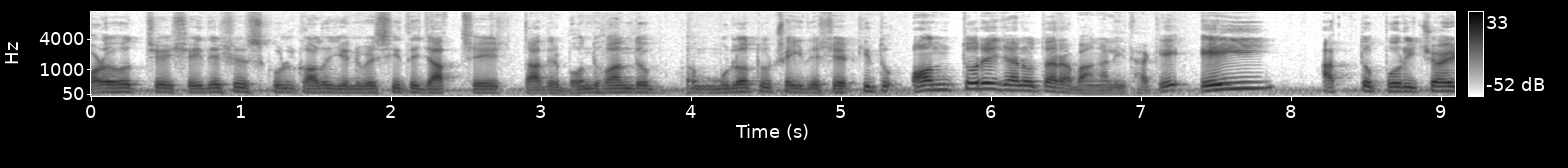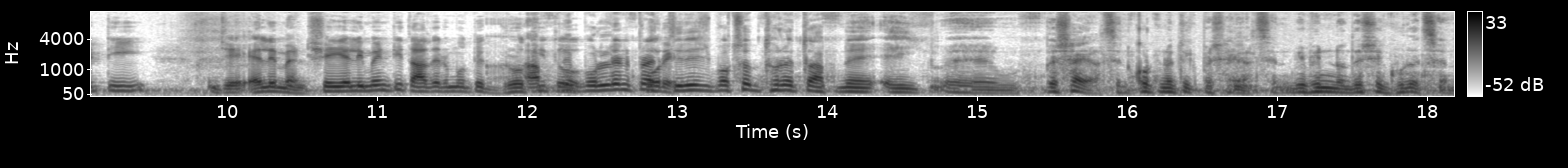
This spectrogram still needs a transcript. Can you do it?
বড় হচ্ছে সেই দেশের স্কুল কলেজ ইউনিভার্সিটিতে যাচ্ছে তাদের বন্ধু বান্ধব মূলত সেই দেশের। কিন্তু অন্তরে যেন তারা বাঙালি থাকে এই আত্মপরিচয়টি যে এলিমেন্ট সেই এলিমেন্টই তাদের মধ্যে গ্রথিত বললেন প্রায় তিরিশ বছর ধরে তো আপনি এই পেশায় আছেন কূটনৈতিক পেশায় আছেন বিভিন্ন দেশে ঘুরেছেন।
